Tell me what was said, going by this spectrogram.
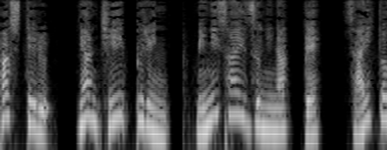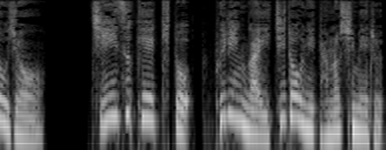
パステル、ニャンチープリン、ミニサイズになって再登場。チーズケーキとプリンが一堂に楽しめる。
